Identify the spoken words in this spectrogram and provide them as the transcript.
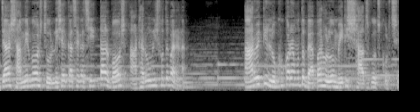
যার স্বামীর বয়স চল্লিশের কাছাকাছি, তার বয়স আঠারো উনিশ হতে পারে না। আরও একটি লক্ষ্য করার মতো ব্যাপার হলো মেয়েটি সাজগোজ করছে।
